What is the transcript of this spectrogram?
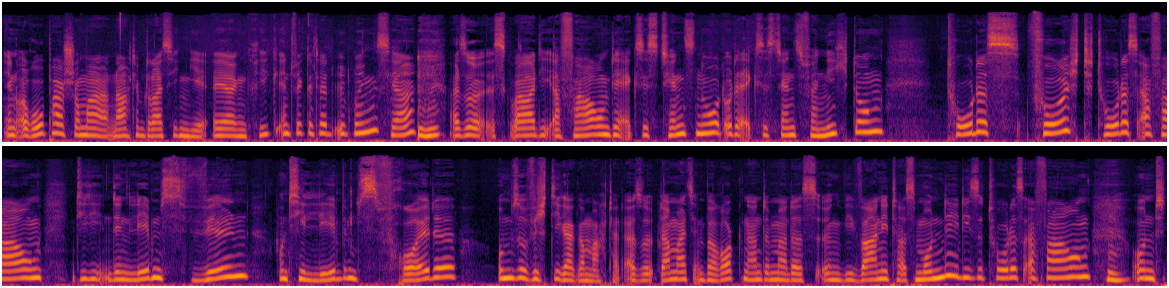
in Europa schon mal nach dem Dreißigjährigen Krieg entwickelt hat übrigens, ja. Mhm. Also es war die Erfahrung der Existenznot oder Existenzvernichtung, Todesfurcht, Todeserfahrung, die den Lebenswillen und die Lebensfreude umso wichtiger gemacht hat. Also damals im Barock nannte man das irgendwie Vanitas Mundi, diese Todeserfahrung. Mhm. Und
